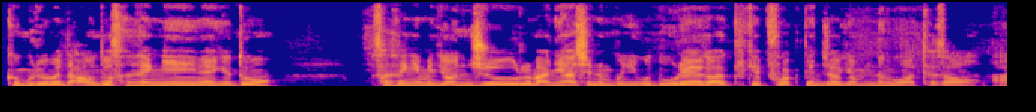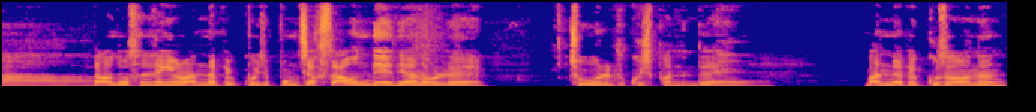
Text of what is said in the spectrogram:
그 무렵에 나운더 선생님에게도 선생님은 연주를 많이 하시는 분이고 노래가 그렇게 부각된 적이 없는 것 같아서 아. 나운더 선생님을 만나 뵙고 이제 뽕짝 사운드에 대한 원래 조언을 듣고 싶었는데 네. 만나 뵙고서는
